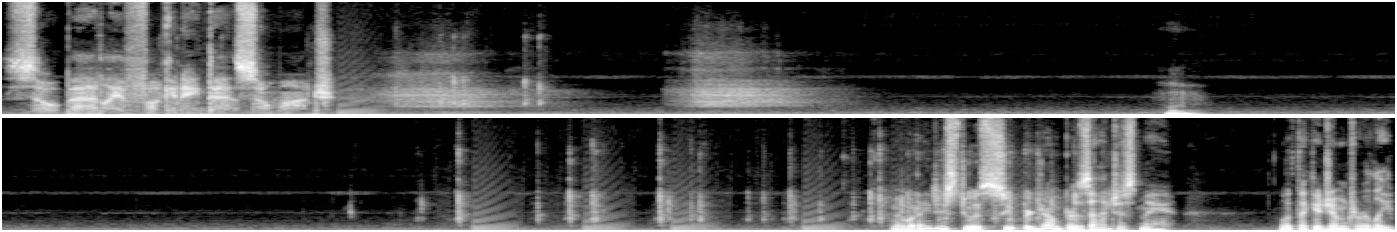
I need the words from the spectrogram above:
so badly. I fucking hate that so much. Hmm. Wait, would I just do a super jump or is that just me? It looked like I jumped really,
